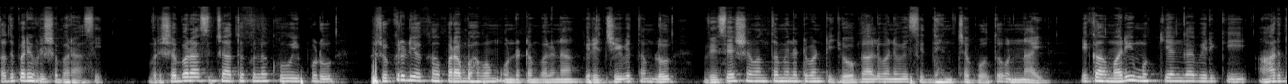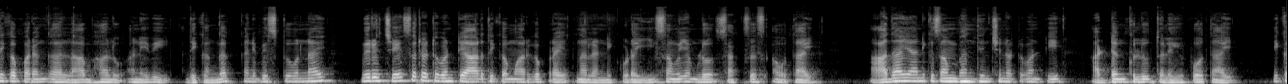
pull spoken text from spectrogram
తదుపరి వృషభరాశి. వృషభరాశి జాతకులకు ఇప్పుడు శుక్రుడి యొక్క ప్రభావం ఉండటం వలన వీరి జీవితంలో విశేషవంతమైనటువంటి యోగాలు అనేవి సిద్ధించబోతూ ఉన్నాయి. ఇక మరీ ముఖ్యంగా వీరికి ఆర్థిక పరంగా లాభాలు అనేవి అధికంగా కనిపిస్తూ ఉన్నాయి. వీరు చేసేటటువంటి ఆర్థిక మార్గ ప్రయత్నాలన్నీ కూడా ఈ సమయంలో సక్సెస్ అవుతాయి. ఆదాయానికి సంబంధించినటువంటి అడ్డంకులు తొలగిపోతాయి. ఇక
